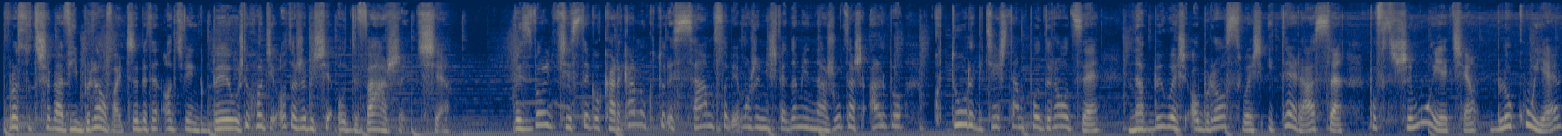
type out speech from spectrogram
Po prostu trzeba wibrować, żeby ten oddźwięk był. Tu chodzi o to, żeby się odważyć. Wyzwolić się z tego karkanu, który sam sobie może nieświadomie narzucasz, albo który gdzieś tam po drodze nabyłeś, obrosłeś i teraz powstrzymuje cię, blokuje,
